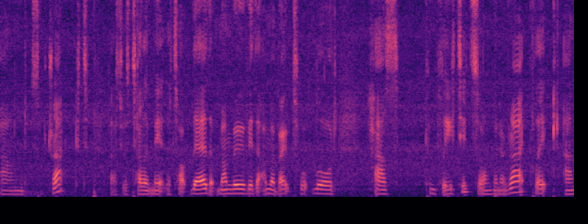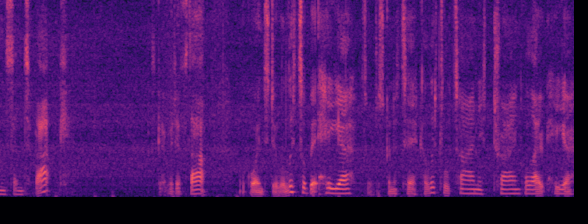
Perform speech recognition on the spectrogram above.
and subtract. That's just telling me at the top there that my movie that I'm about to upload has completed so I'm going to right click and center back. Let's get rid of that. We're going to do a little bit here so we're just going to take a little tiny triangle out here.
